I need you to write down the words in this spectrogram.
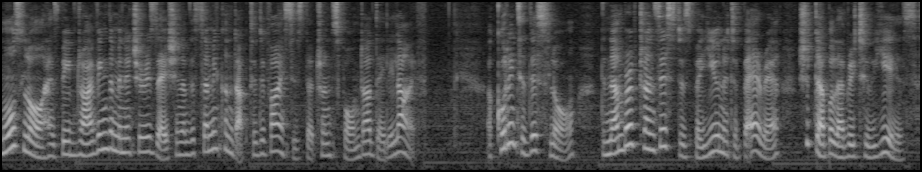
Moore's law has been driving the miniaturization of the semiconductor devices that transformed our daily life. According to this law, the number of transistors per unit of area should double every two years.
